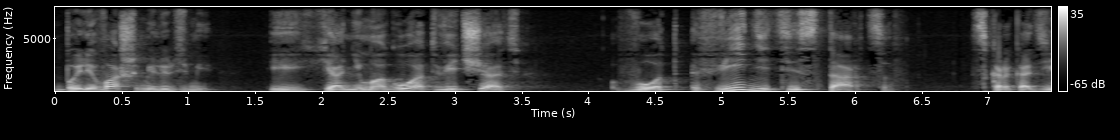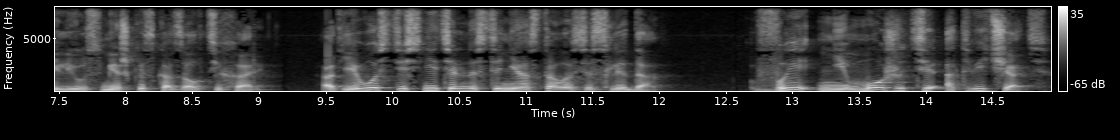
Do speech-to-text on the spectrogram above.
были вашими людьми, и я не могу отвечать». «Вот видите, старцев?» – с крокодилей усмешкой сказал Тихарь. От его стеснительности не осталось и следа. Вы не можете отвечать.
